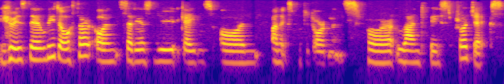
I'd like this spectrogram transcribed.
who is the lead author on CIRIA's new guidance on unexploded ordnance for land-based projects.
